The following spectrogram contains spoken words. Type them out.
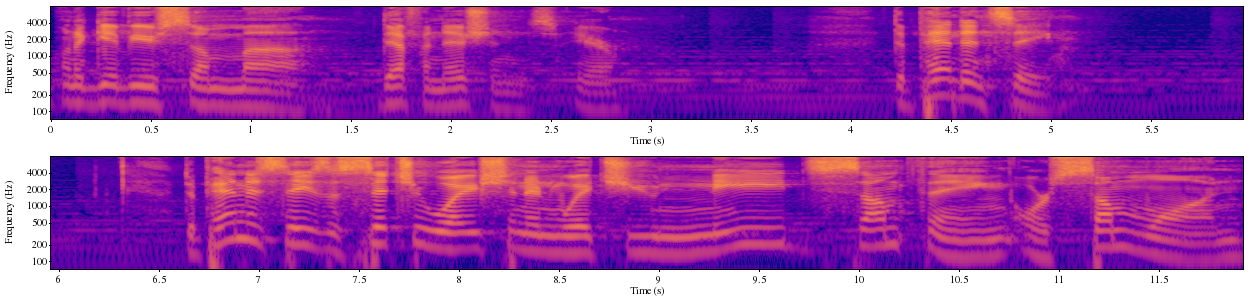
I want to give you some uh, definitions here. Dependency. Dependency is a situation in which you need something or someone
